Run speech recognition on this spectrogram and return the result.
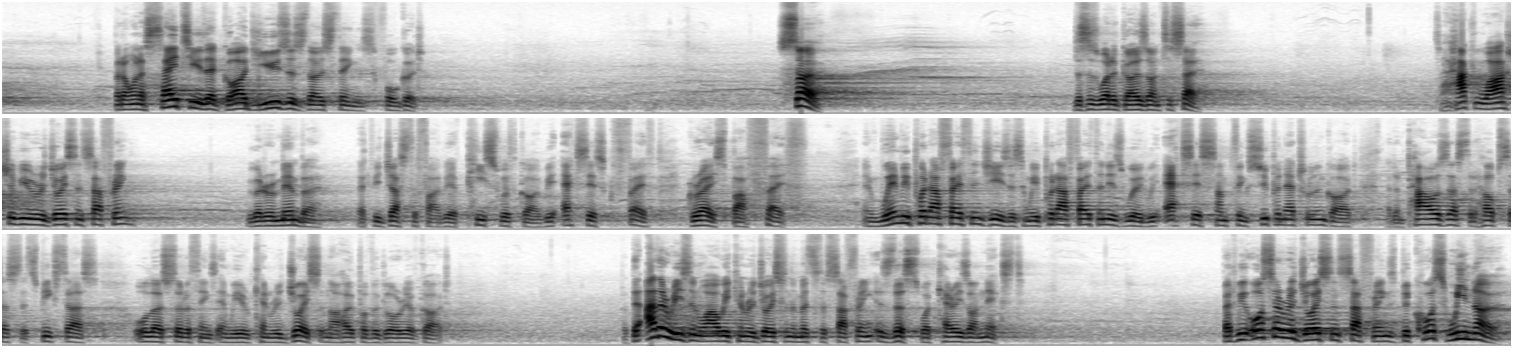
but I want to say to you that God uses those things for good. So, this is what it goes on to say. So, how, why should we rejoice in suffering? We've got to remember that we're justified. We have peace with God. We access faith, grace by faith. And when we put our faith in Jesus and we put our faith in His Word, we access something supernatural in God that empowers us, that helps us, that speaks to us, all those sort of things. And we can rejoice in the hope of the glory of God. But the other reason why we can rejoice in the midst of suffering is this what carries on next. But we also rejoice in sufferings because we know.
